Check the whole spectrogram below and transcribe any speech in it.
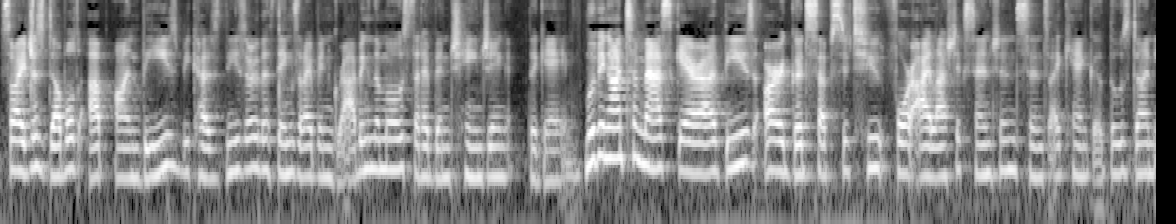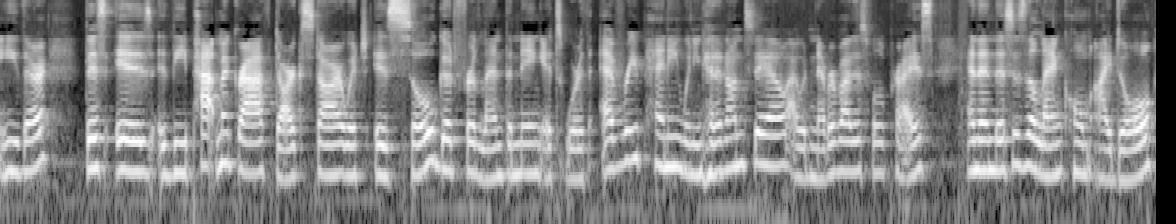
So I just doubled up on these because these are the things that I've been grabbing the most that have been changing the game. Moving on to mascara, these are a good substitute for eyelash extensions since I can't get those done either. This is the Pat McGrath Dark Star, which is so good for lengthening. It's worth every penny when you get it on sale. I would never buy this full price. And then this is the Lancome Idole,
